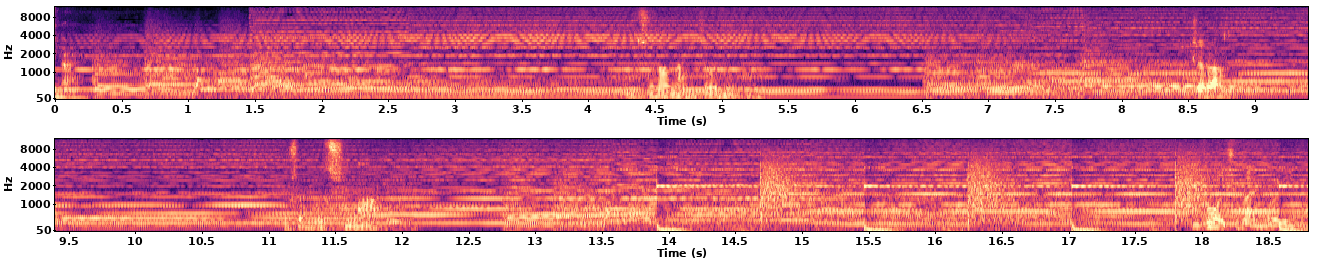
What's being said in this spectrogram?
去哪儿？你知道满洲里吗？知道。我准备去那里。你跟我去满洲里吗？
